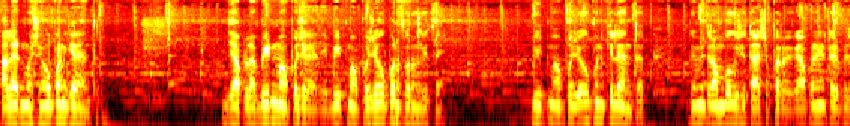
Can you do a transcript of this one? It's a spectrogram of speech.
अलाईट मशीन ओपन केल्यानंतर जे आपला बीट मापोजे आहे ते बीट मापोजे ओपन करून घ्यायचं आहे बीट मापोजे ओपन केल्यानंतर. तुम्ही मित्रांनो बघू शकता अशा प्रकारे आपण इंटरफेस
